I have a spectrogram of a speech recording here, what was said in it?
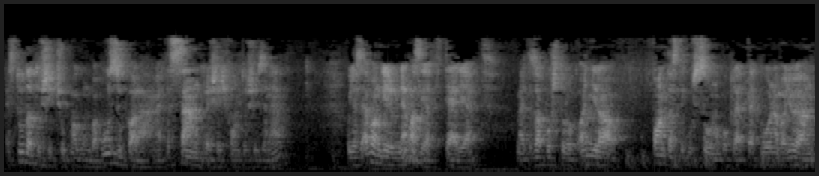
ezt tudatosítsuk magunkba, húzzuk alá, mert ez számunkra is egy fontos üzenet, hogy az evangélium nem azért terjedt, mert az apostolok annyira fantasztikus szónokok lettek volna, vagy olyan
